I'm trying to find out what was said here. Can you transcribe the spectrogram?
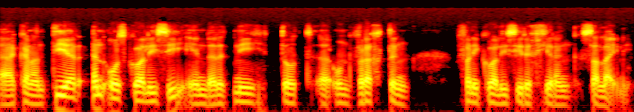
uh kan hanteer in ons koalisie en dat dit nie tot 'n uh, ontwrigting van die koalisieregering sal lei nie.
